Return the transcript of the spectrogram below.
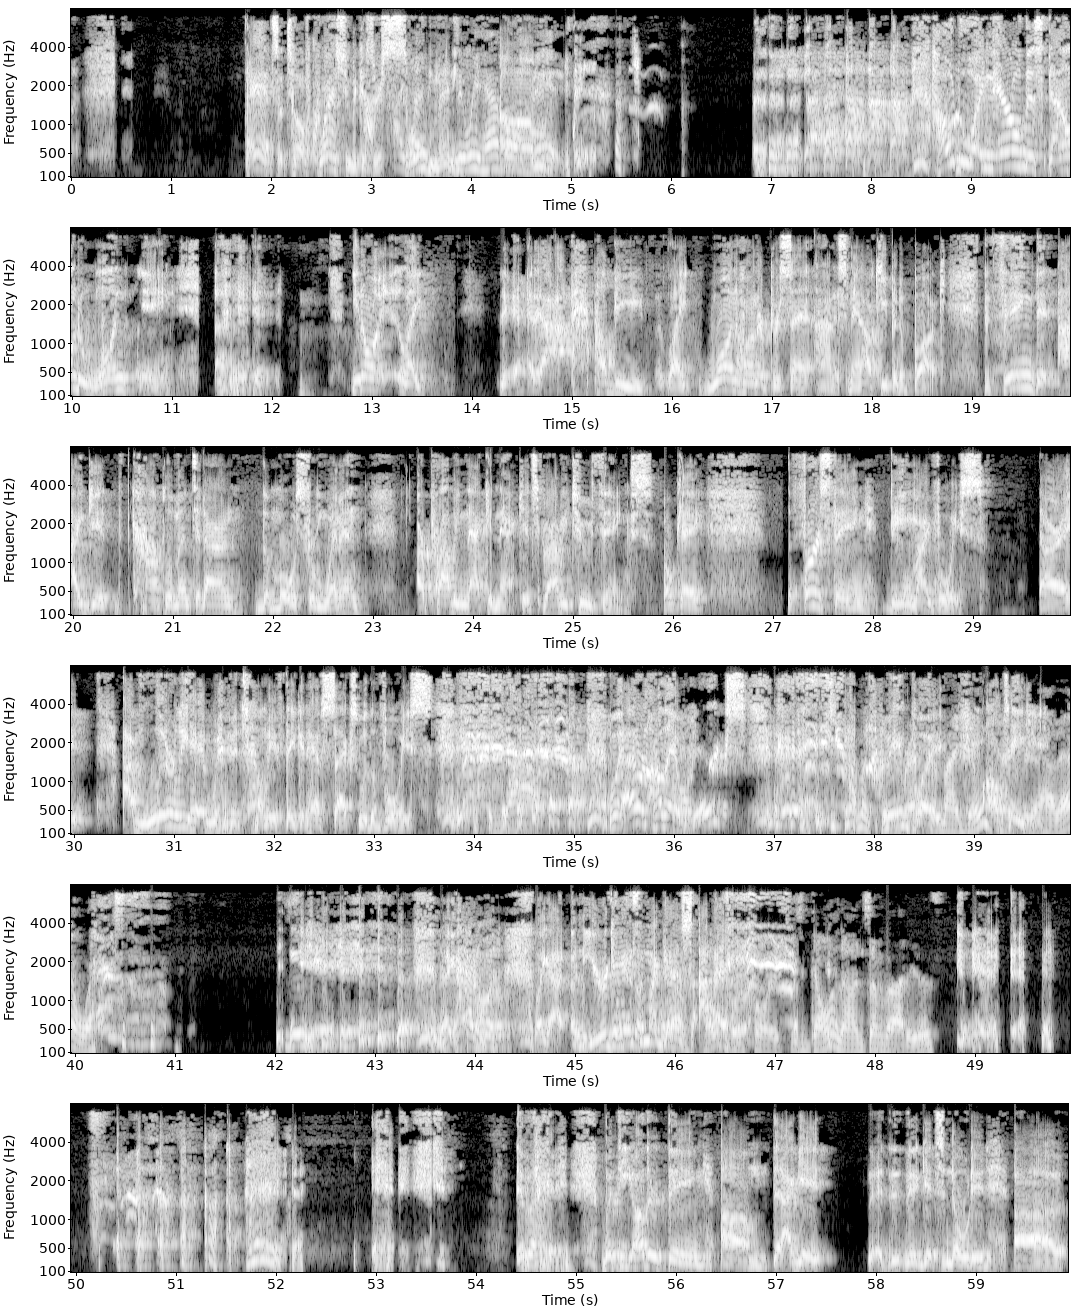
that's a tough question because there's so I, I, many. Do we have all um, day? how do I narrow this down to one thing? you know, like I'll be like 100% honest, man. I'll keep it a buck. The thing that I get complimented on the most from women are probably neck and neck. It's probably two things, okay? The first thing being my voice. All right. I've literally had women tell me if they could have sex with a voice. Wow. well, I don't know how that works. you know I'm what I mean? But I'll take it. How that works. like I don't like an eargasm. I guess I, it's just going on somebody. but the other thing um, that I get that gets noted uh,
